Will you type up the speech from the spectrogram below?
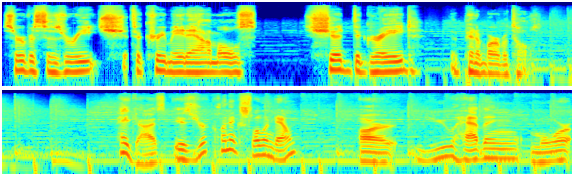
services reach to cremate animals should degrade the pentobarbital. Hey guys, is your clinic slowing down? Are you having more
